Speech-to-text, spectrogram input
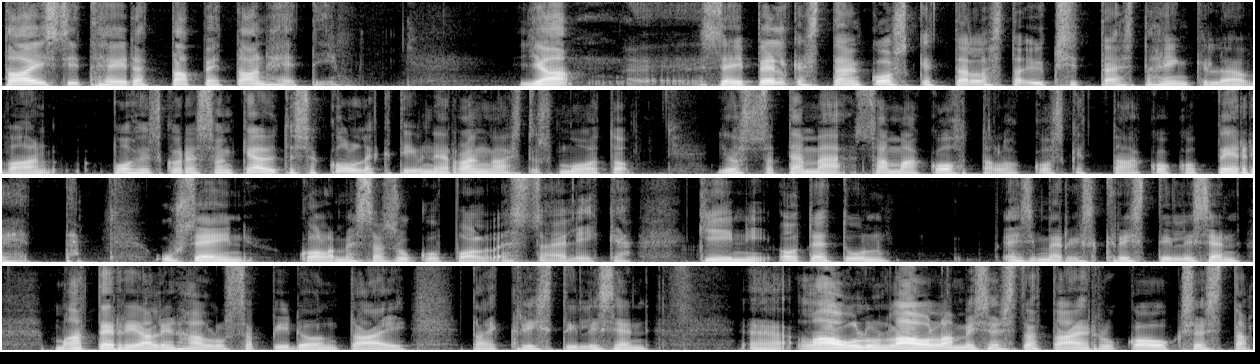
tai sitten heidät tapetaan heti. Ja se ei pelkästään koske tällaista yksittäistä henkilöä, vaan Pohjois-Koreassa on käytössä kollektiivinen rangaistusmuoto, jossa tämä sama kohtalo koskettaa koko perhettä. Usein kolmessa sukupolvessa, eli kiinni otetun esimerkiksi kristillisen materiaalin hallussapidon tai, tai kristillisen ä, laulun laulamisesta tai rukouksesta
